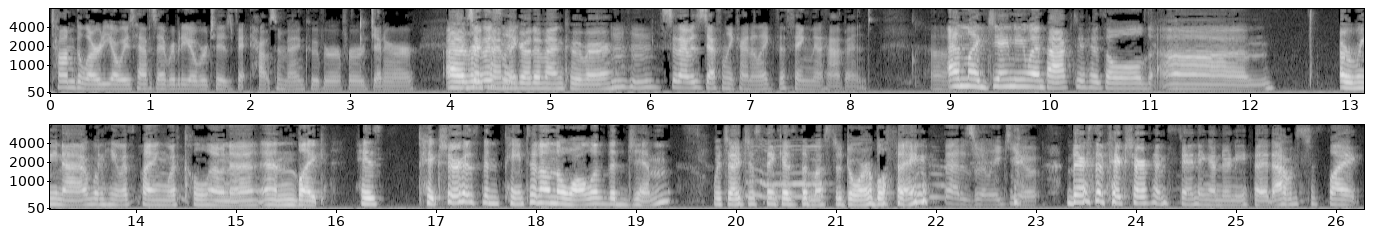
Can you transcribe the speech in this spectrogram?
Tom Gaglardi always has everybody over to his house in Vancouver for dinner. Every so time they like- go to Vancouver. hmm So that was definitely kind of like the thing that happened. And like Jamie went back to his old um, arena when he was playing with Kelowna, and like his picture has been painted on the wall of the gym, which I just think is the most adorable thing. That is really cute. There's a picture of him standing underneath it. I was just like,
